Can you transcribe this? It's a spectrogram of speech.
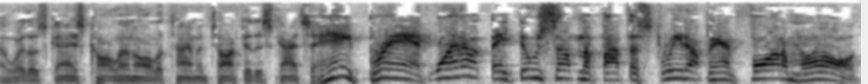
uh, where those guys call in all the time and talk to this guy and say, "Hey, Brad, why don't they do something about the street up here in Fordham Road?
